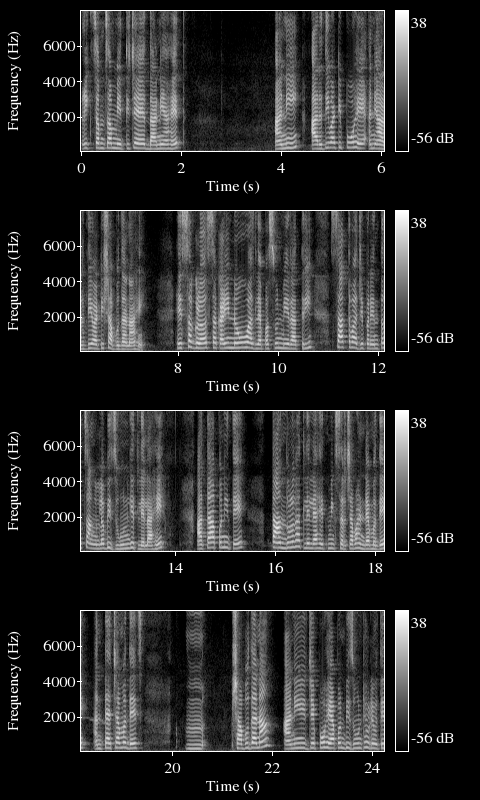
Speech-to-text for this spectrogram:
एक चमचा मेथीचे दाणे आहेत. आणि अर्धी वाटी पोहे आणि अर्धी वाटी साबुदाणा आहे. हे सगळं सकाळी नऊ वाजल्यापासून मी रात्री सात वाजेपर्यंत चांगलं भिजवून घेतलेलं आहे. आता आपण इथे तांदूळ घातलेले आहेत मिक्सरच्या भांड्यामध्ये आणि त्याच्यामध्येच साबुदाणा आणि जे पोहे आपण भिजवून ठेवले होते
